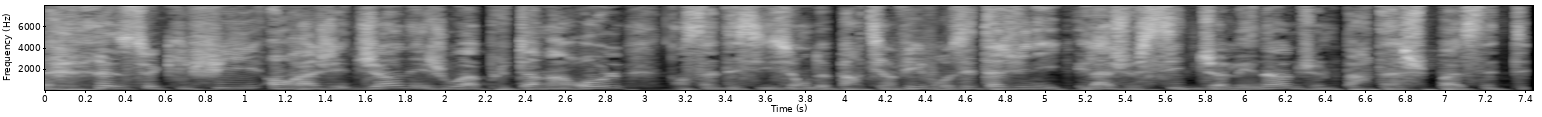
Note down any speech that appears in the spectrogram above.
ce qui fit enrager John et joua plus tard un rôle dans sa décision de partir vivre aux États-Unis. Et là, je cite John Lennon, je ne partage pas cette,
